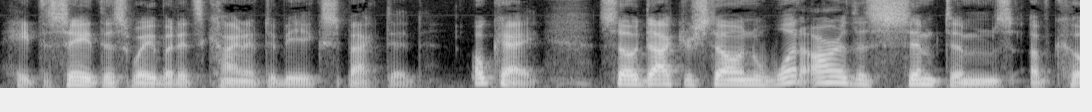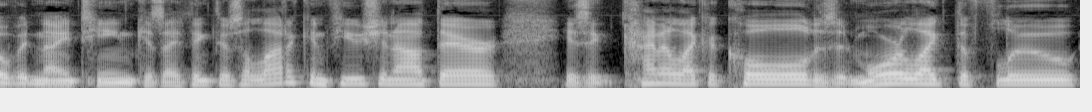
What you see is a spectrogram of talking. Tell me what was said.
hate to say it this way, but it's kind of to be expected. Okay, so Dr. Stone, what are the symptoms of COVID 19? Because I think there's a lot of confusion out there. Is it kind of like a cold? Is it more like the flu?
